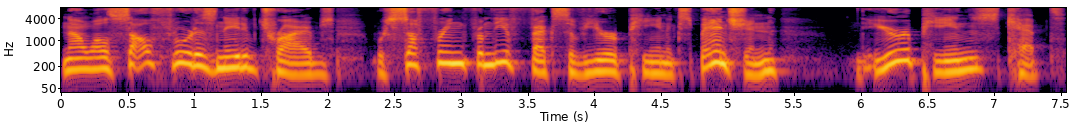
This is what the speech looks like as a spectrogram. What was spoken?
Now, while South Florida's native tribes were suffering from the effects of European expansion, the Europeans kept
